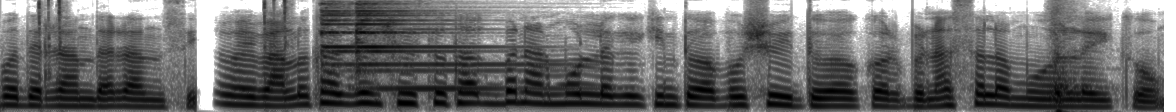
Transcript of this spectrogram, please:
পদের রান্দা রাঁধছি সবাই ভালো থাকবেন, সুস্থ থাকবেন, আর মোর লাগে কিন্তু অবশ্যই দোয়া করবেন। আসসালামু আলাইকুম।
